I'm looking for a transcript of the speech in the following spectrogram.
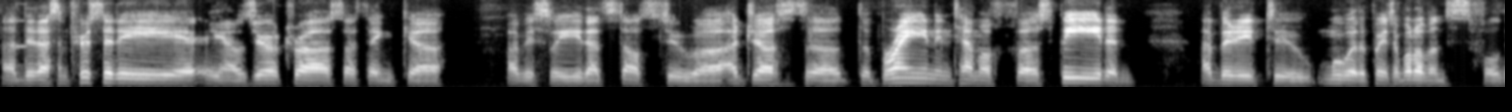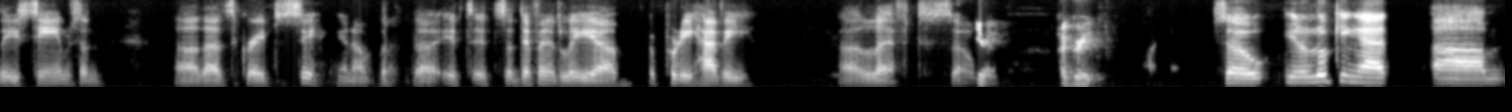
uh, data centricity, you know, zero trust. I think uh, obviously that starts to uh, adjust the brain in terms of uh, speed and ability to move at the pace of relevance for these teams, and uh, that's great to see. You know, but uh, it's it's a definitely a, a pretty heavy uh, lift. So yeah, agreed. So you know, looking at um,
